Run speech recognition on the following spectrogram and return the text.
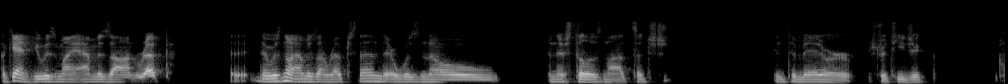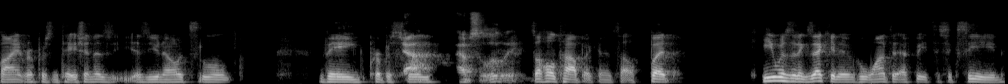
again, he was my Amazon rep. Uh, there was no Amazon reps then. There was no, and there still is not such intimate or strategic client representation as as you know it's a little vague purposeful. yeah, absolutely it's a whole topic in itself but he was an executive who wanted fba to succeed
